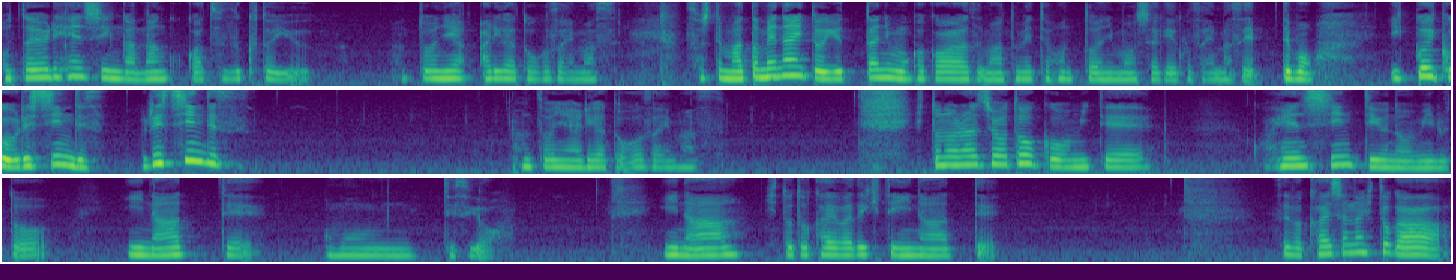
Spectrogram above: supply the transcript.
お便り返信が何個か続くという、本当にありがとうございます。そしてまとめないと言ったにもかかわらずまとめて本当に申し訳ございません。でも、一個一個嬉しいんです。嬉しいんです。本当にありがとうございます。人のラジオトークを見て、こう返信っていうのを見るといいなって思うんですよ。いいな人と会話できていいなってそういえば会社の人が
